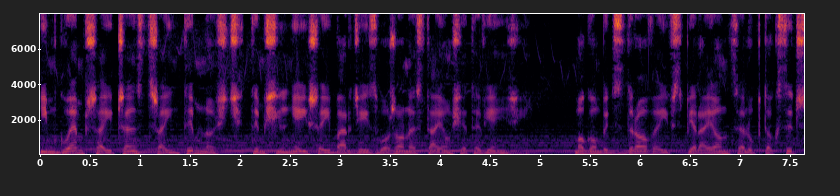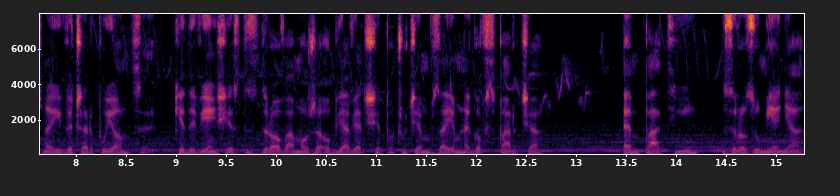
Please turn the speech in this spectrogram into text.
Im głębsza i częstsza intymność, tym silniejsze i bardziej złożone stają się te więzi. Mogą być zdrowe i wspierające lub toksyczne i wyczerpujące. Kiedy więź jest zdrowa, może objawiać się poczuciem wzajemnego wsparcia, empatii, zrozumienia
